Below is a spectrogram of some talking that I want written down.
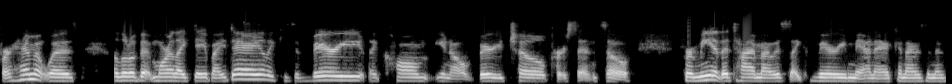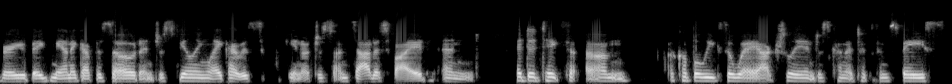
for him, it was a little bit more like day by day. Like he's a very like calm, you know, very chill person. So for me at the time, I was like very manic and I was in a very big manic episode and just feeling like I was, you know, just unsatisfied. And I did take um, a couple weeks away actually and just kind of took some space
